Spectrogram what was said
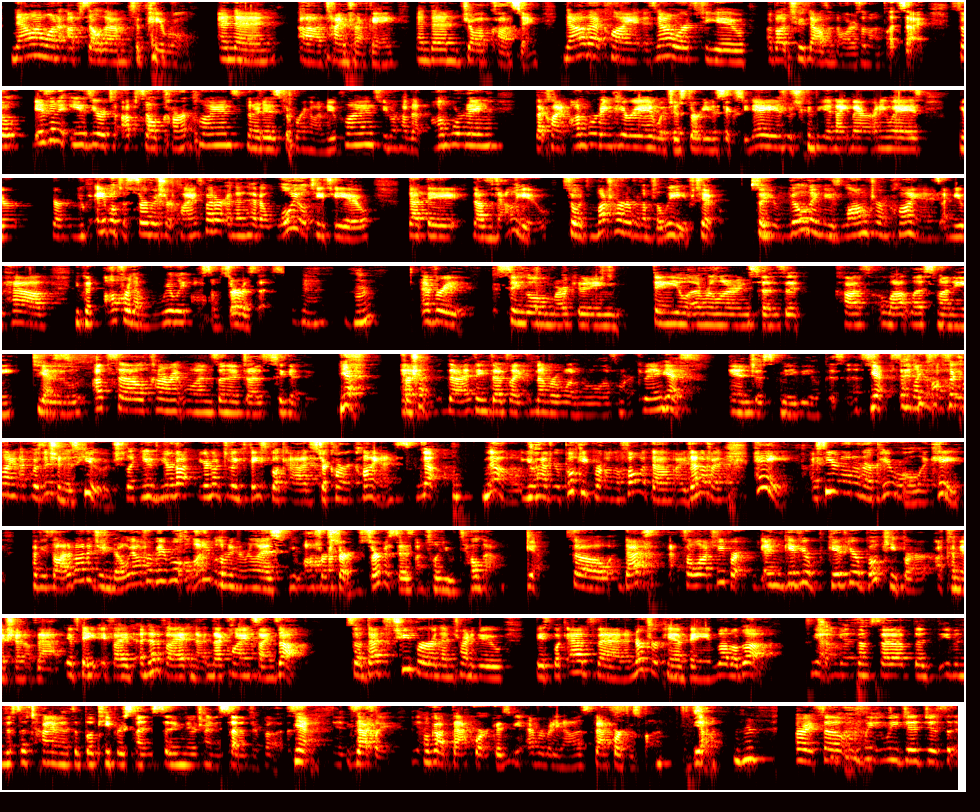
now I want to upsell them to payroll and then uh, time tracking and then job costing. Now that client is now worth to you about $2,000 a month, let's say. So isn't it easier to upsell current clients than it is to bring on new clients? You don't have that onboarding, that client onboarding period, which is 30 to 60 days, which can be a nightmare anyways. You're you're, you're able to service your clients better and then have a loyalty to you that they that value. So it's much harder for them to leave too. So you're building these long-term clients and you have you can offer them really awesome services. Mhm. Every single marketing thing you'll ever learn says it costs a lot less money to Yes. upsell current ones than it does to get new ones. Yeah. For sure. that, I think that's like number one rule of marketing. Yes. And just maybe of business. Yes. Like cost of client acquisition is huge. Like you you're not you're not doing Facebook ads to current clients. No. No, you have your bookkeeper on the phone with them, identify, hey, I see you're not on our payroll. Like, hey, have you thought about it? Do you know we offer payroll? A lot of people don't even realize you offer certain services until you tell them. Yeah. So that's that's a lot cheaper. And give your give your bookkeeper a commission of that if they if I identify it and that, and that client signs up. So that's cheaper than trying to do Facebook ad spend, a nurture campaign, blah blah blah. Yeah. Get them set up that even just the time that the bookkeeper spends sitting there trying to set up their books. Yeah, It's- exactly. Yeah. Oh god, back work is everybody knows back work is fun. Yeah. Mhm. All right, so we, we did just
